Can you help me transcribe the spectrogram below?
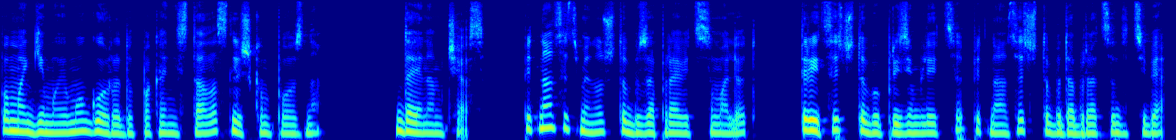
помоги моему городу, пока не стало слишком поздно. Дай нам час. 15 минут, чтобы заправить самолет, 30, чтобы приземлиться, 15, чтобы добраться до тебя.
